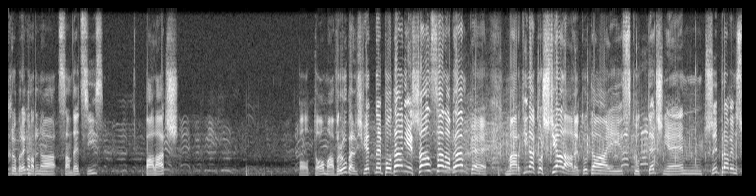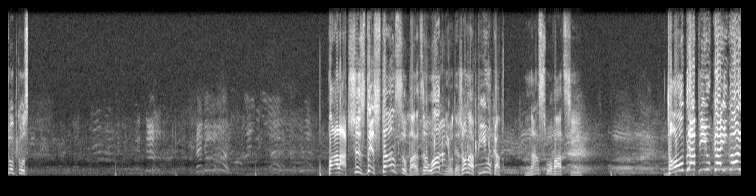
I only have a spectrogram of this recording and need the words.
Chrobrego na Sandecis. Palacz. Potoma Wróbel, świetne podanie, szansa na bramkę Martina Kościala, ale tutaj skutecznie mm, przy prawym słupku Palacz z dystansu, bardzo ładnie uderzona piłka na Słowacji. Dobra piłka i gol!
